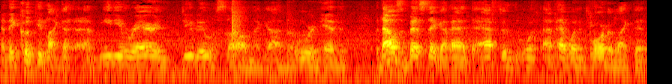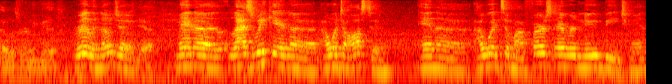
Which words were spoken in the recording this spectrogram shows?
and they cooked it like a, a medium rare, and dude, it was oh my god, bro, we were in heaven. But that was the best steak I've had after the one I've had one in Florida like that. That was really good. Really, no joke. Yeah. Man, uh, last weekend uh, I went to Austin, and uh, I went to my first ever nude beach, man.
